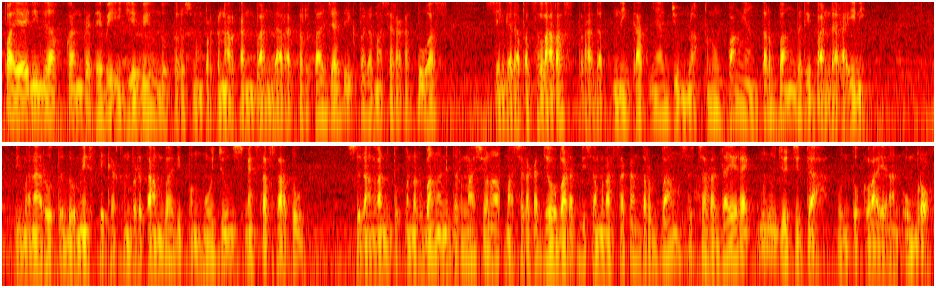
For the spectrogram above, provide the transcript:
Upaya ini dilakukan PT BIJB untuk terus memperkenalkan Bandara Kertajati kepada masyarakat luas, sehingga dapat selaras terhadap meningkatnya jumlah penumpang yang terbang dari bandara ini, di mana rute domestik akan bertambah di penghujung semester 1, sedangkan untuk penerbangan internasional, masyarakat Jawa Barat bisa merasakan terbang secara direct menuju Jeddah untuk layanan umroh.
